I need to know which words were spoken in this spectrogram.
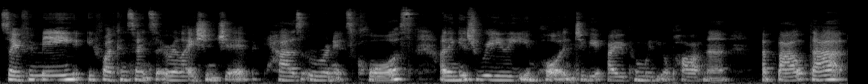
So, for me, if I can sense that a relationship has run its course, I think it's really important to be open with your partner about that.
